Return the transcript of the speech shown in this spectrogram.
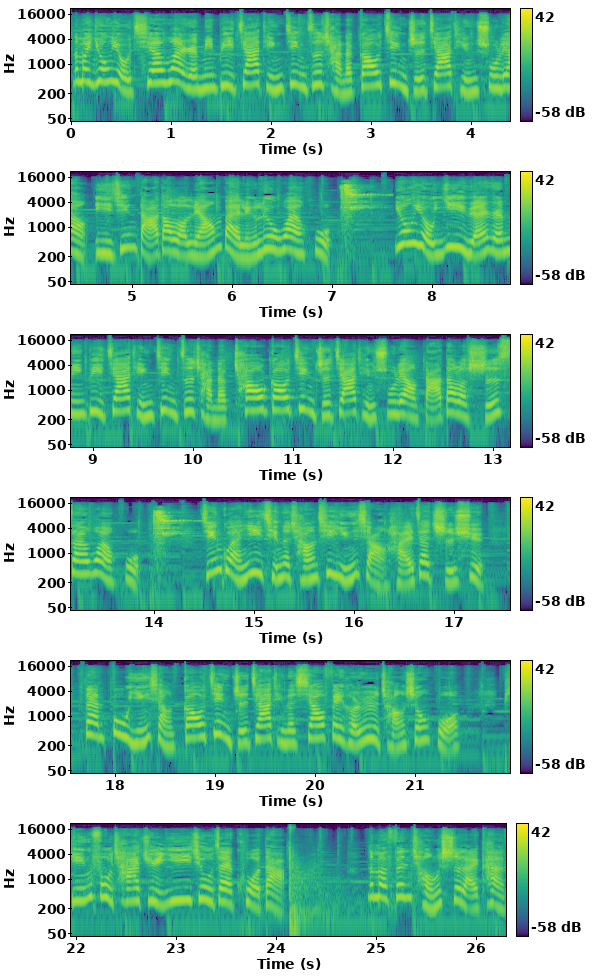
那么，拥有千万人民币家庭净资产的高净值家庭数量已经达到了两百零六万户。拥有亿元人民币家庭净资产的超高净值家庭数量达到了十三万户。尽管疫情的长期影响还在持续，但不影响高净值家庭的消费和日常生活。贫富差距依旧在扩大。那么分城市来看，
